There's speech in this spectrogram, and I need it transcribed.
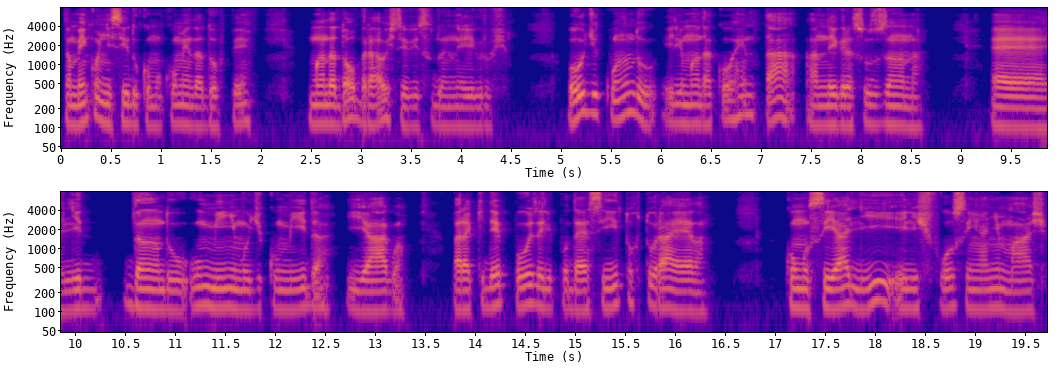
também conhecido como Comendador P., manda dobrar os serviços dos negros, ou de quando ele manda acorrentar a negra Susana, é, lhe dando o mínimo de comida e água, para que depois ele pudesse ir torturar ela, como se ali eles fossem animais,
